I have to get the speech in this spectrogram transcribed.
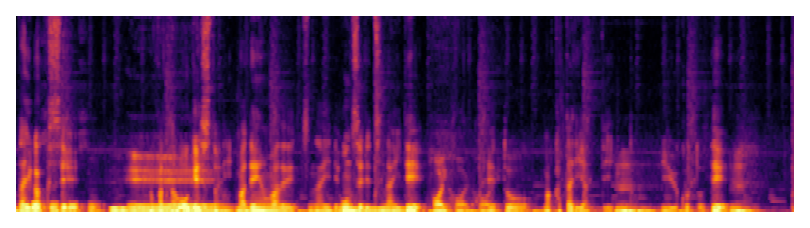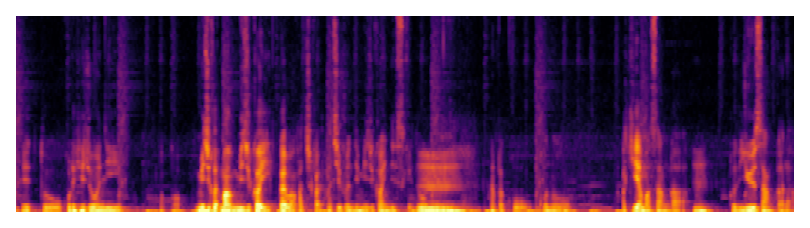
大学生のー。方をゲストに、まあ、電話でつないで音声でつないで、はいはいはい。えっとまあ、語り合っているうん。ということで、うんえっと、これ非常になんか短い、まあ、短い1回は 8, 回8分で短いんですけど、うん。なんかこうこの秋山さんが、うん。このユウさんから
